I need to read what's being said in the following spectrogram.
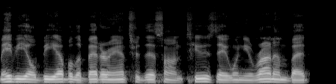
maybe you'll be able to better answer this on Tuesday when you run them, but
